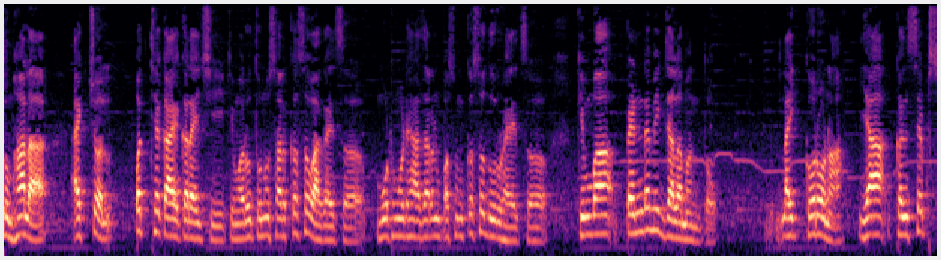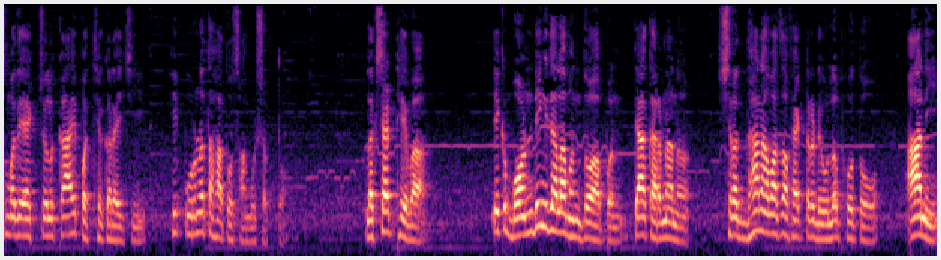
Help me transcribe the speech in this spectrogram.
तुम्हाला ॲक्च्युअल पथ्य काय करायची किंवा ऋतूनुसार कसं वागायचं मोठमोठ्या आजारांपासून कसं दूर राहायचं किंवा पॅन्डेमिक ज्याला म्हणतो लाईक कोरोना या कन्सेप्ट्समध्ये ॲक्च्युअल काय पथ्य करायची ही पूर्णतः तो सांगू शकतो. लक्षात ठेवा एक बॉन्डिंग ज्याला म्हणतो आपण त्या कारणानं श्रद्धा नावाचा फॅक्टर डेव्हलप होतो आणि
